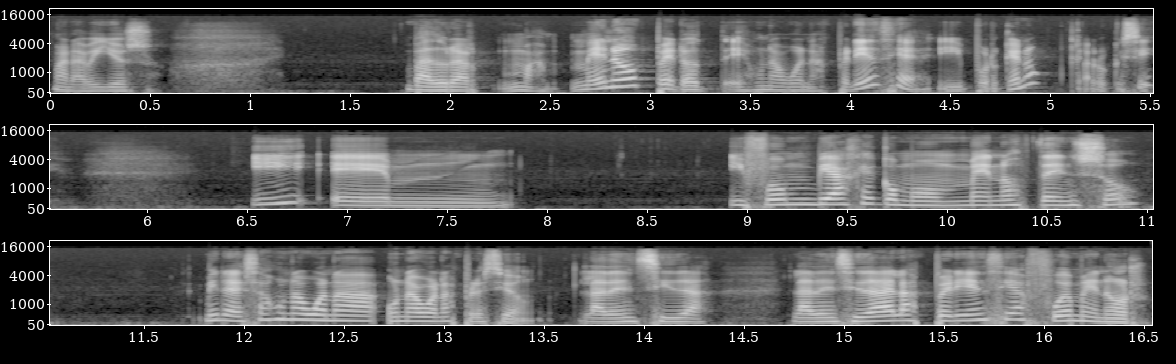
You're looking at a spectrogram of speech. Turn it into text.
maravilloso. Va a durar más, menos, pero es una buena experiencia. ¿Y por qué no? Claro que sí. Y, em, y fue un viaje como menos denso. Mira, esa es una buena, una buena expresión. La densidad. La densidad de la experiencia fue menor.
